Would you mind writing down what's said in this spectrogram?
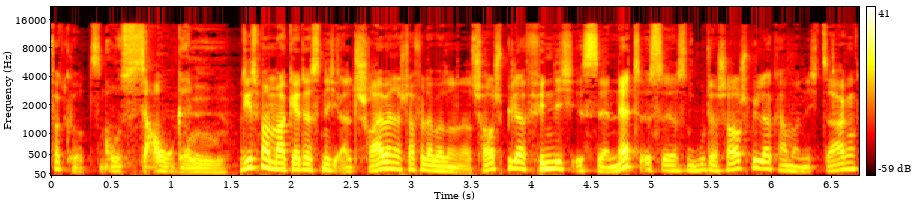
verkürzen. Aussaugen. Diesmal mag er das nicht als Schreiber in der Staffel, aber sondern als Schauspieler. Finde ich, ist sehr nett. Ist, er ist ein guter Schauspieler, kann man nicht sagen.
